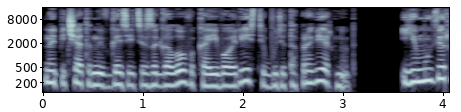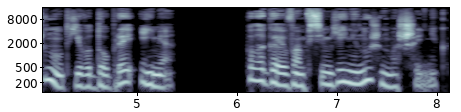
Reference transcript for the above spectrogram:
Напечатанный в газете заголовок о его аресте будет опровергнут, Ему вернут его доброе имя. Полагаю, вам в семье не нужен мошенник.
